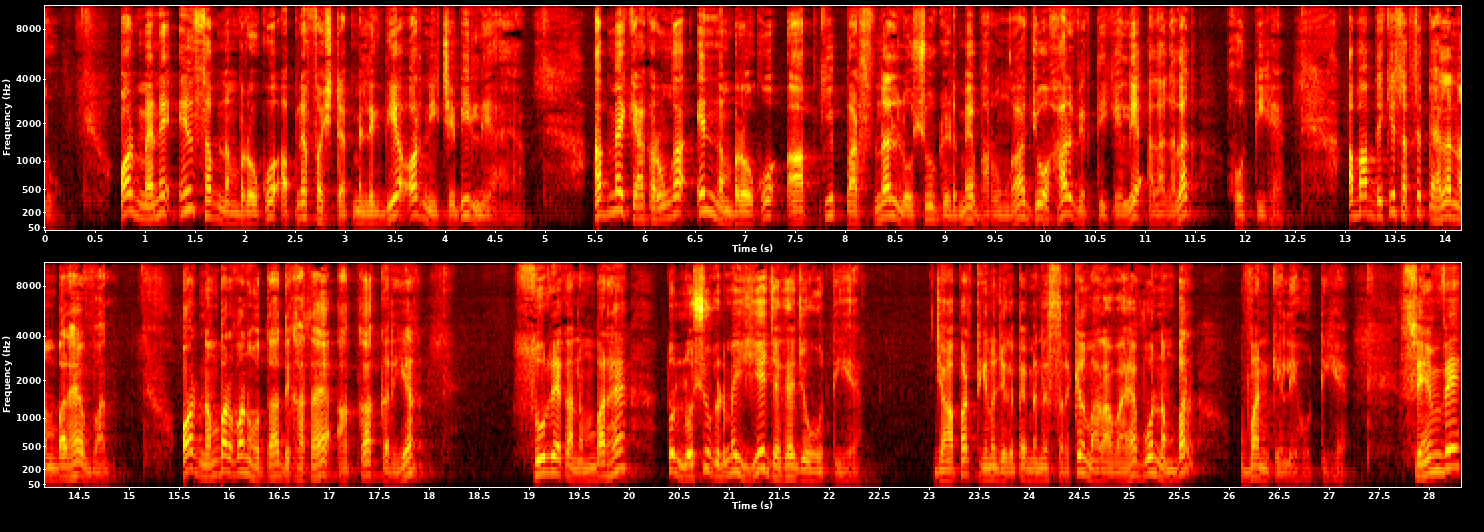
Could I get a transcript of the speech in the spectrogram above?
टू और मैंने इन सब नंबरों को अपने फ़र्स्ट स्टेप में लिख दिया और नीचे भी ले आया। अब मैं क्या करूँगा? इन नंबरों को आपकी पर्सनल लोशू ग्रिड में भरूँगा, जो हर व्यक्ति के लिए अलग अलग होती है। अब आप देखिए, सबसे पहला नंबर है वन और नंबर वन होता है, दिखाता है आपका करियर सूर्य का नंबर है तो लोशू ग्रिड में ये जगह जो होती है जहाँ पर तीनों जगह पे मैंने सर्किल मारा हुआ है, वो नंबर वन के लिए होती है। सेम वे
